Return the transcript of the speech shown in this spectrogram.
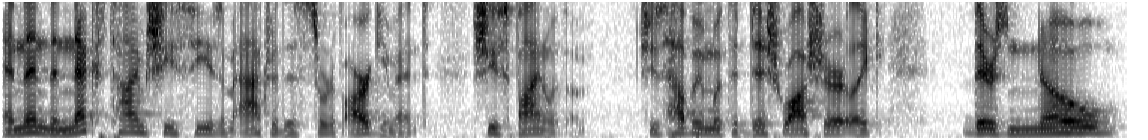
And then the next time she sees him after this sort of argument, she's fine with him. She's helping him with the dishwasher. Like there's no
